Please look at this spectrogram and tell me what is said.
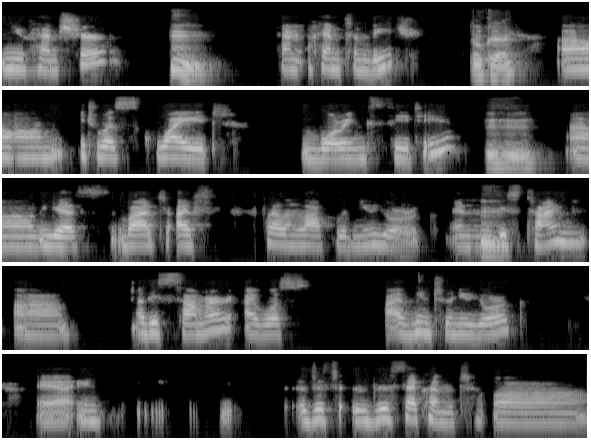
New Hampshire hmm. Ham Hampton Beach. Okay. Um, it was quite boring city. Mm-hmm. Um, yes, but I fell in love with New York, and Mm. this time, uh, this summer, I was I've been to New York. Uh, in the the second uh,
